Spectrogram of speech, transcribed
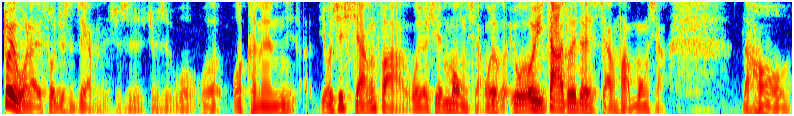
对我来说就是这样子，就是就是我我我可能有些想法，我有些梦想，我有个我有一大堆的想法梦想，然后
